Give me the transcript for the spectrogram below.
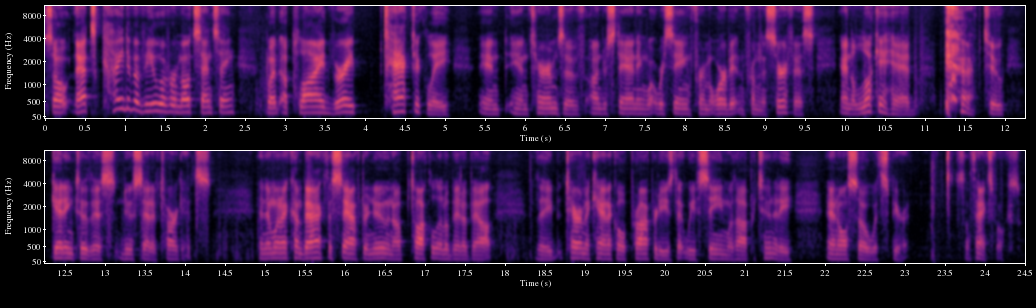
So that's kind of a view of remote sensing, but applied very tactically in, in terms of understanding what we're seeing from orbit and from the surface, and a look ahead to getting to this new set of targets. And then when I come back this afternoon, I'll talk a little bit about the terramechanical properties that we've seen with opportunity and also with spirit. So thanks, folks.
